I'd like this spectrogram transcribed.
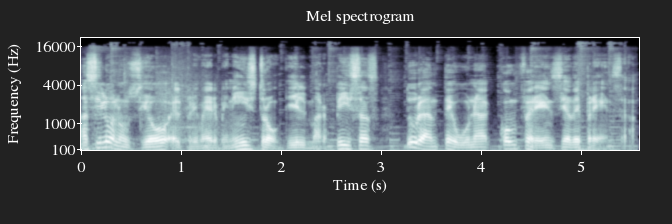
Así lo anunció el primer ministro Gilmar Pisas durante una conferencia de prensa.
